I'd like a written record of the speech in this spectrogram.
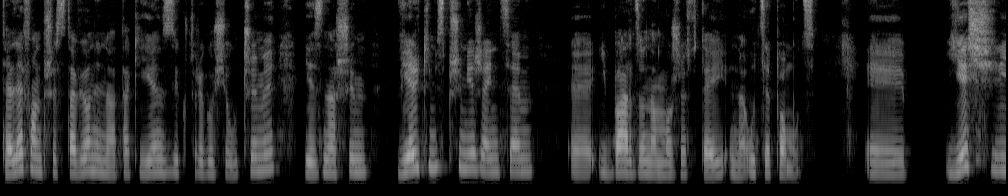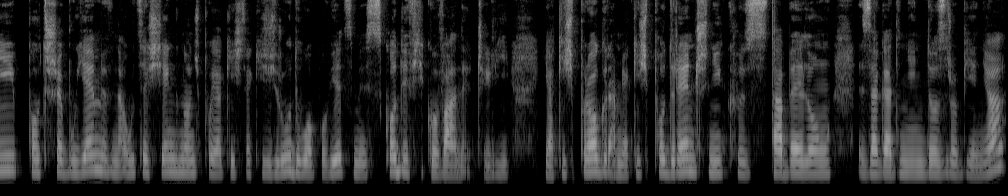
Telefon przestawiony na taki język, którego się uczymy, jest naszym wielkim sprzymierzeńcem y, i bardzo nam może w tej nauce pomóc. Jeśli potrzebujemy w nauce sięgnąć po jakieś takie źródło, powiedzmy, skodyfikowane, czyli jakiś program, jakiś podręcznik z tabelą zagadnień do zrobienia,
